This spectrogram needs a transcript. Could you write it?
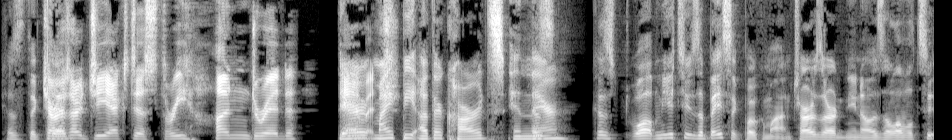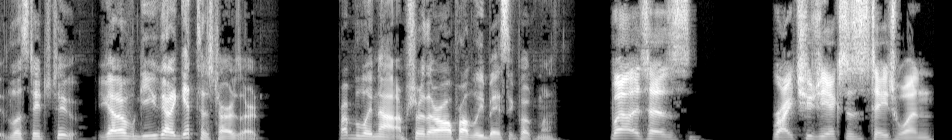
Because the kid- Charizard GX does 300 damage. There damage. might be other cards in there. Because well, Mewtwo's a basic Pokemon. Charizard, you know, is a level two, le- stage two. You gotta you gotta get to Charizard. Probably not. I'm sure they're all probably basic Pokemon. Well, it says Raichu GX is stage one,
